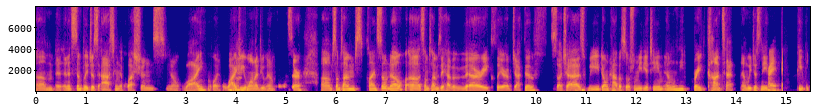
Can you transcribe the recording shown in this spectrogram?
um, and it's simply just asking the questions you know why why, why mm-hmm. do you mm-hmm. want to do influencer um, sometimes clients don't know uh, sometimes they have a very clear objective such as mm-hmm. we don't have a social media team and we need great content and we just need right. People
